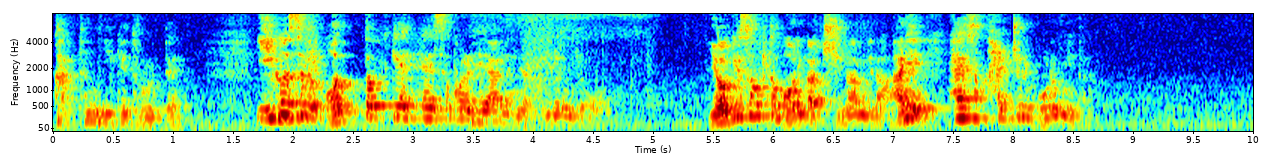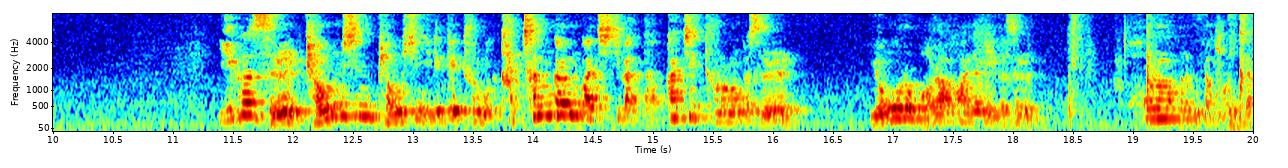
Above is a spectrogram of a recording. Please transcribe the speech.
같은 이게 들어올 때 이것을 어떻게 해석을 해야 하느냐 이런 경우 여기서부터 머리가 쥐납니다. 아니 해석할 줄 모릅니다. 이것을 병신 병신 이렇게 들어오는 천감과 지지가 똑같이 들어오는 것을 용어로 뭐라고 하냐면 이것을 호라 그럽니다. 호자.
